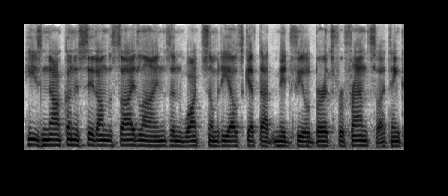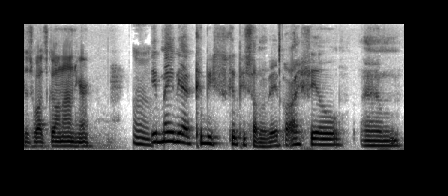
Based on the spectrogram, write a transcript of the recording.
he's not going to sit on the sidelines and watch somebody else get that midfield berth for France. I think is what's going on here. It maybe it could be could be some of it, but I feel um,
